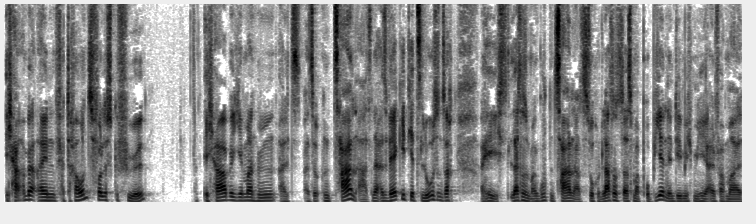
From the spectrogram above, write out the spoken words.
Ich habe ein vertrauensvolles Gefühl, ich habe jemanden als, also einen Zahnarzt. Ne? Also wer geht jetzt los und sagt, hey, ich, lass uns mal einen guten Zahnarzt suchen, lass uns das mal probieren, indem ich mir hier einfach mal.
